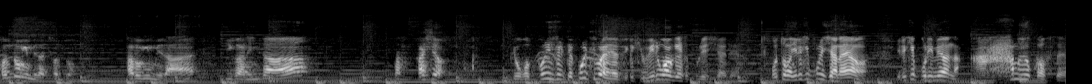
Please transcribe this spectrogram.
전동입니다 전동. 자동입니다. 이거 아닙니다 자 가시죠 요거 뿌리실 때 꿀팁을 알려드릴게요 이렇게 위로 가게 해서 뿌리셔야 돼요 보통 이렇게 뿌리시잖아요 이렇게 뿌리면 아무 효과 없어요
